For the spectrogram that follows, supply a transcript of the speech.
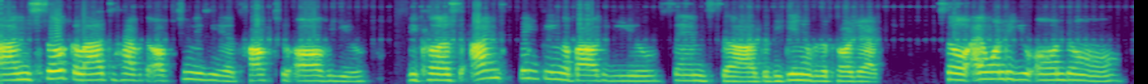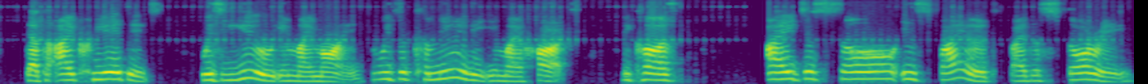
I'm so glad to have the opportunity to talk to all of you because I'm thinking about you since uh, the beginning of the project. So I want you all to know that I created with you in my mind, with the community in my heart, because I just so inspired by the story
